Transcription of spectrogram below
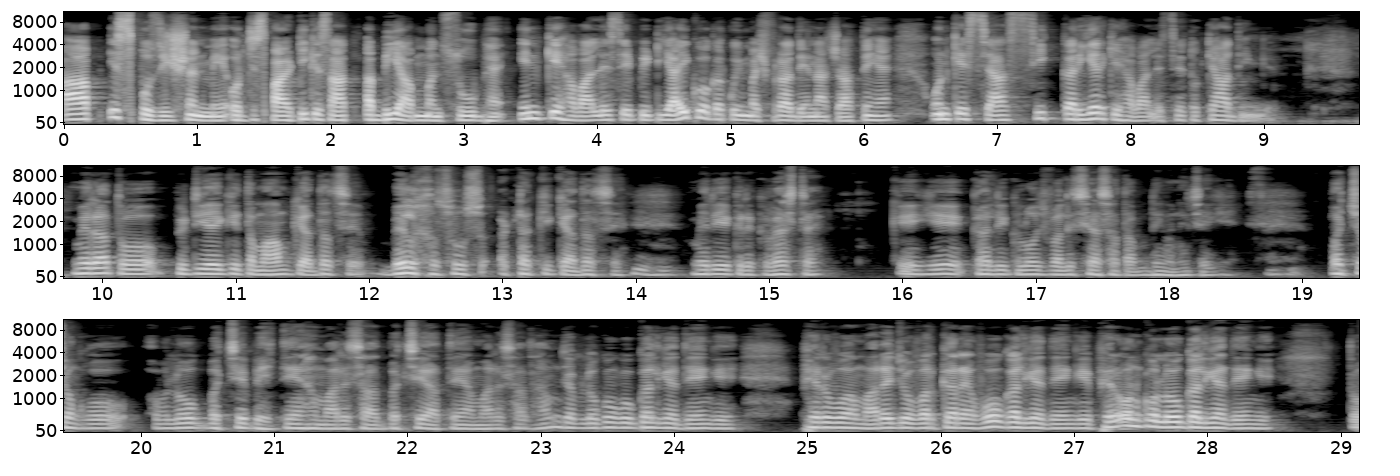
आप इस पोजीशन में और जिस पार्टी के साथ अभी आप मंसूब हैं इनके हवाले से पीटीआई को अगर कोई मशवरा देना चाहते हैं उनके सियासी करियर के हवाले से तो क्या देंगे? मेरा तो पीटीआई की तमाम क्यादत से बिलखसूस अटक की क्यादत से हम्म, हम्म। मेरी एक रिक्वेस्ट है कि ये गाली गलोच वाली सियासत अब नहीं होनी चाहिए। बच्चों को अब लोग बच्चे भेजते हैं हमारे साथ बच्चे आते हैं हमारे साथ हम जब लोगों को गलियाँ देंगे फिर वो हमारे जो वर्कर हैं वो गालियाँ देंगे फिर उनको लोग गालियाँ देंगे। तो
